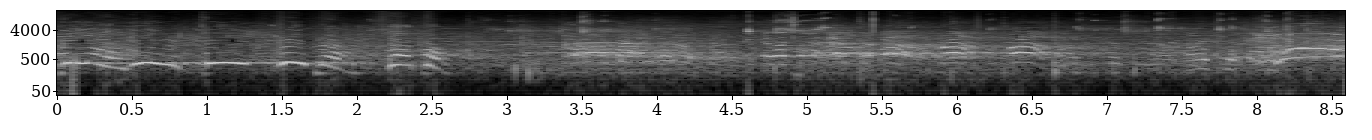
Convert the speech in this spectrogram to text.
D-O-U-D rebound. Tempo. Hey, on?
